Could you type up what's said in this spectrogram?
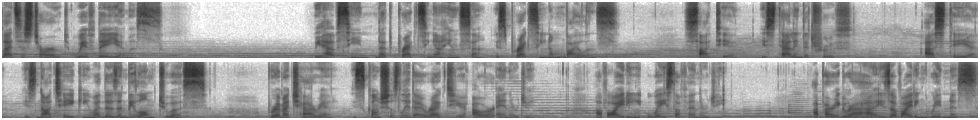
Let's start with the yamas. We have seen that practicing ahimsa is practicing non-violence. Satya is telling the truth. Asteya is not taking what doesn't belong to us. Brahmacharya is consciously directing our energy, avoiding waste of energy. Aparigraha is avoiding greediness,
